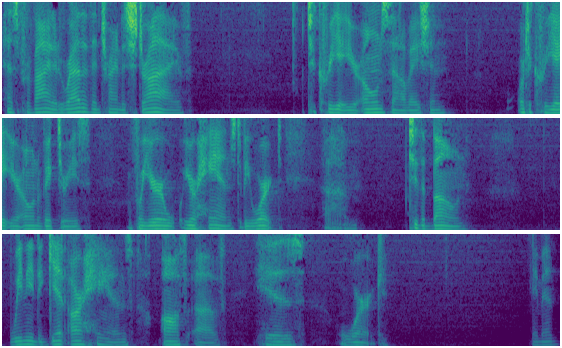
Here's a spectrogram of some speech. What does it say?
has provided rather than trying to strive to create your own salvation or to create your own victories, for your, your hands to be worked um, to the bone. We need to get our hands off of His work. Amen.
